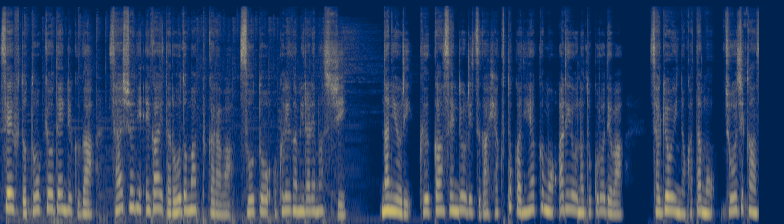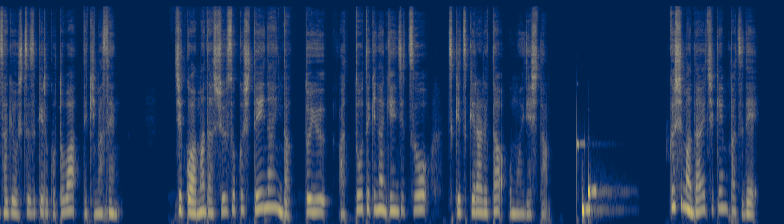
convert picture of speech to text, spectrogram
政府と東京電力が最初に描いたロードマップからは相当遅れが見られますし何より空間占領率が100とか200もあるようなところでは作業員の方も長時間作業し続けることはできません。事故はまだ収束していないんだという圧倒的な現実を突きつけられた思いでした。福島第一原発で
